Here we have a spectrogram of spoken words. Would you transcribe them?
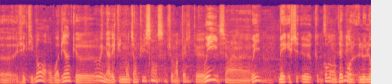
euh, effectivement, on voit bien que. Oui, mais avec une montée en puissance. Je vous rappelle que Oui. sur un, Oui, mais euh, comment on fait pour le,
